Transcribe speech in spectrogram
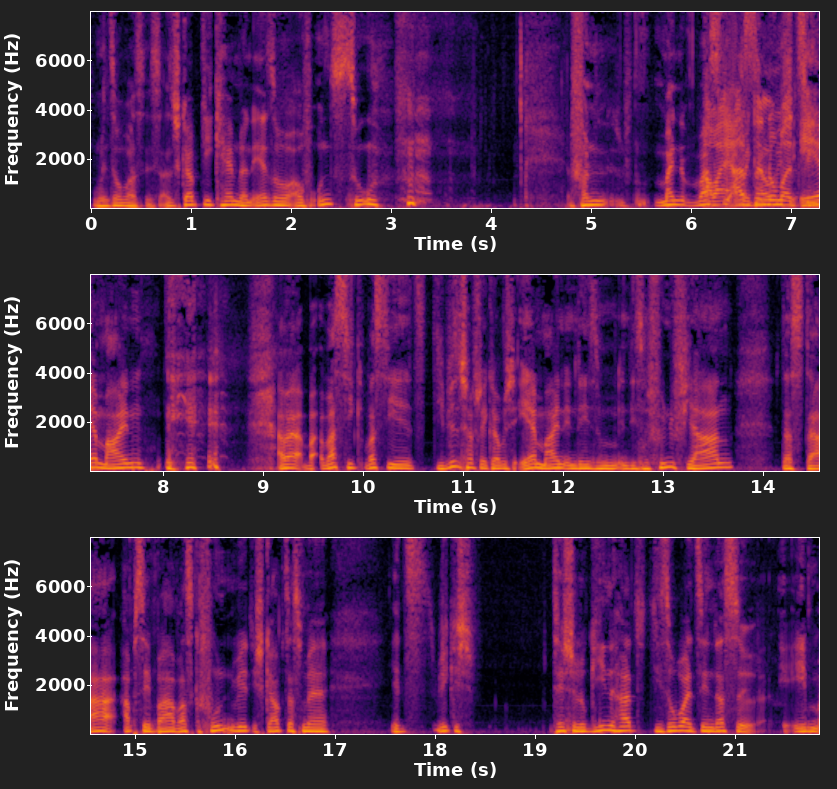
wenn sowas ist. Also ich glaube, die kämen dann eher so auf uns zu. Von mein, was Aber die erste aber, Nummer ich, eher meinen. aber was die, was die jetzt, die Wissenschaftler, glaube ich, eher meinen in diesem, in diesen fünf Jahren, dass da absehbar was gefunden wird. Ich glaube, dass man jetzt wirklich Technologien hat, die so weit sind, dass du eben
